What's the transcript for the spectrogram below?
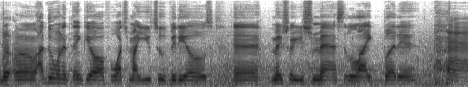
But um, I do want to thank y'all for watching my YouTube videos and make sure you smash the like button.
